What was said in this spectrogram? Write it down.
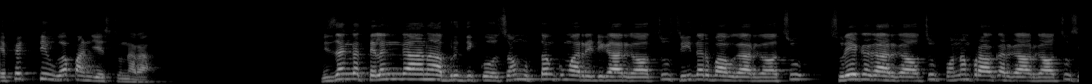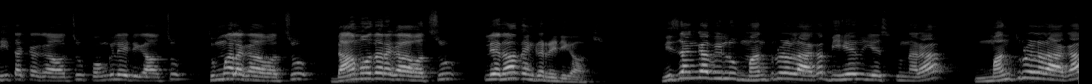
ఎఫెక్టివ్గా పనిచేస్తున్నారా? నిజంగా తెలంగాణ అభివృద్ధి కోసం ఉత్తమ్ కుమార్ రెడ్డి గారు కావచ్చు శ్రీధర్ బాబు గారు కావచ్చు సురేఖ గారు కావచ్చు పొన్నం ప్రభాకర్ గారు కావచ్చు సీతక్క కావచ్చు పొంగులేటి కావచ్చు తుమ్మల కావచ్చు దామోదర కావచ్చు లేదా వెంకటరెడ్డి కావచ్చు. నిజంగా వీళ్ళు మంత్రులలాగా బిహేవ్ చేస్తున్నారా? మంత్రులలాగా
